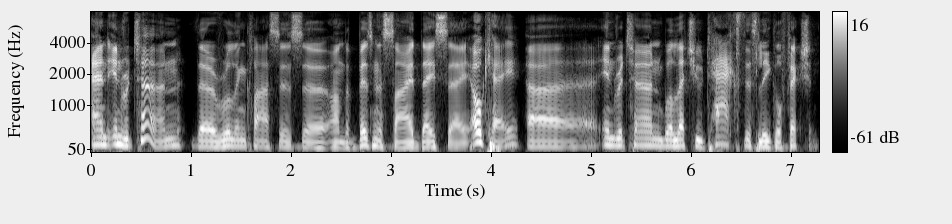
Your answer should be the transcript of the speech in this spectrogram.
And in return, the ruling classes uh, on the business side they say, okay, uh, in return we'll let you tax this legal fiction.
